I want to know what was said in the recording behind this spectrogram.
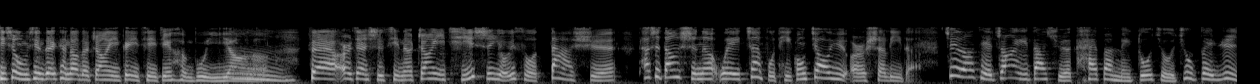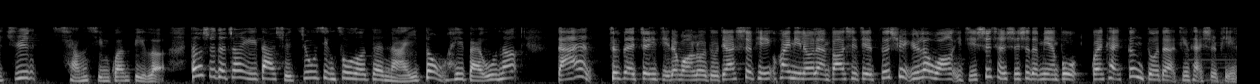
其实我们现在看到的张仪跟以前已经很不一样了。嗯在二战时期呢，张仪其实有一所大学，它是当时呢为战俘提供教育而设立的。据了解，张仪大学开办没多久就被日军强行关闭了。当时的张仪大学究竟坐落在哪一栋黑白屋呢？答案就在这一集的网络独家视频。欢迎你浏览八世界资讯娱乐网以及师承实事的面部，观看更多的精彩视频。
